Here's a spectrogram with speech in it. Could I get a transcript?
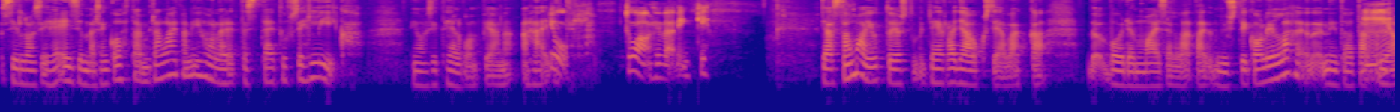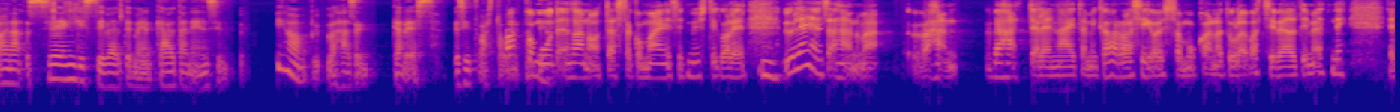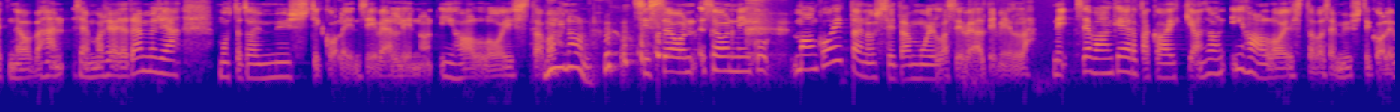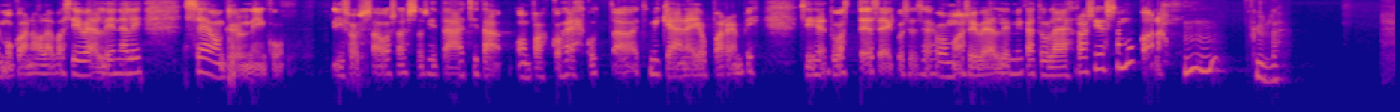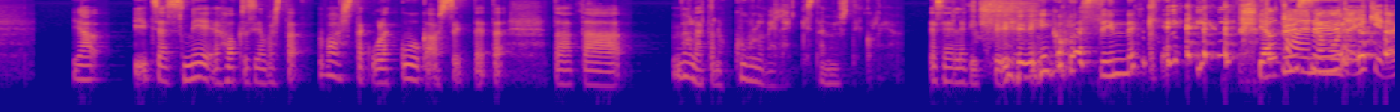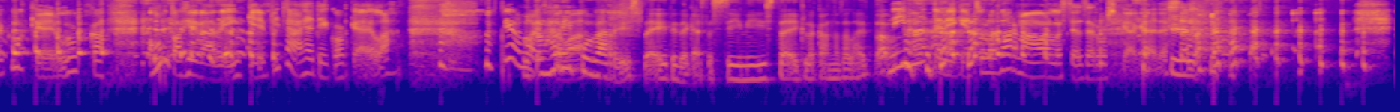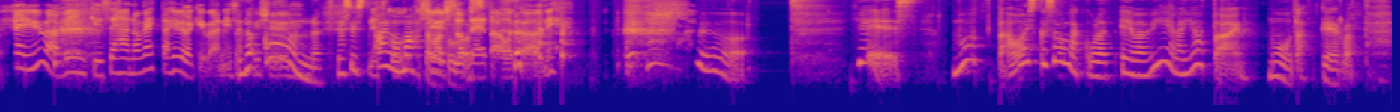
silloin siihen ensimmäisen kohtaan, mitä laitan iholle, että sitä ei tule siihen liikaa, niin on sitten helpompi aina häivitellä. Joo, tuo on hyvä vinkki. Ja sama juttu, jos teen rajauksia vaikka voidemaisella tai mystikolilla, niin, tuota, mm. niin aina senkin siveltimen käytän ensin ihan vähän sen kädessä ja sitten vasta Pakko muuten sanoa tässä, kun mainitsit mystikolin. Mm. Yleensähän mä vähän vähättelen näitä, mikä on rasioissa mukana tulevat siveltimet, niin että ne on vähän semmoisia ja tämmöisiä, mutta toi mystikolin sivellin on ihan loistava. Niin on. siis se on, se on niinku, mä oon koittanut sitä muilla siveltimillä, niin se vaan kerta kaikkiaan, se on ihan loistava se mystikolin mukana oleva sivellin, eli se on kyllä niinku isossa osassa sitä, että sitä on pakko hehkuttaa, että mikään ei ole parempi siihen tuotteeseen kuin se, se oma syvelli, mikä tulee rasiassa mukana. Mm, kyllä. Ja itse asiassa minä hoksasin vasta, vasta kuule kuukausi sitten, että tota, me olen laittanut kulmillekin sitä mystikolia. Ja se levittyy hyvin kuule sinnekin. Ja tota en pysyy. ole muuten ikinä kokeillutkaan. Onpa hyvä vinkki, pitää heti kokeilla. Ihan Mutta vähän riippuu väristä, ei tietenkään sitä sinistä, ei kyllä kannata laittaa. Niin mä ajattelinkin, että sulla on varmaan ollut siellä se ruskea käytössä. Kyllä. Hei, hyvä vinkki. Sehän on vettä hylkivä, niin se No pysyy. on. Ja siis Nyt aivan mahtava tulos. alkaa, niin Joo. Jees. Mutta olisiko sulla kuule Eeva vielä jotain muuta kerrottavaa?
